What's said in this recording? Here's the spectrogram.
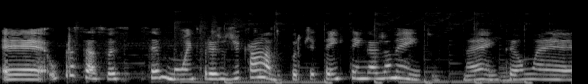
é, o processo vai ser muito prejudicado, porque tem que ter engajamento, né? Uhum. Então é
